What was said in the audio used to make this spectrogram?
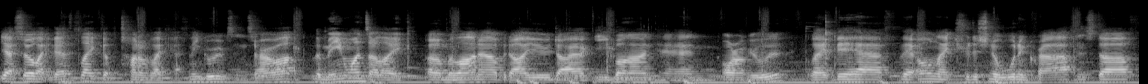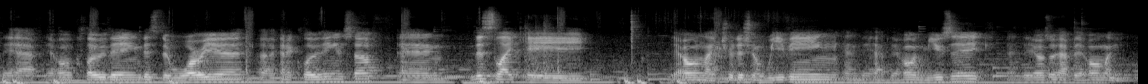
Yeah so like there's like a ton of like ethnic groups in sarawak. The main ones are like uh, Melanau, Bidayuh, Dayak, Iban, and Orang Ulu like they have their own like traditional wooden crafts and stuff. They have their own clothing. This is the warrior uh, kind of clothing and stuff. And this is like a their own like traditional weaving. And they have their own music. And they also have their own like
